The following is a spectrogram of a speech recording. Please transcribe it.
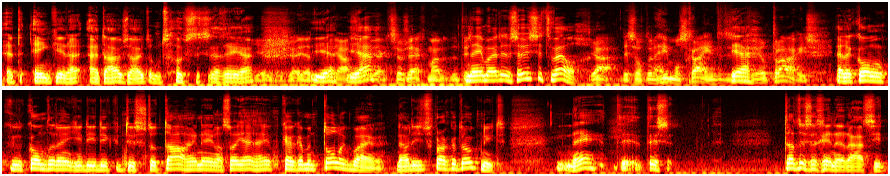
het één keer uit huis uit, om het zo te zeggen. Ja. Jezus, ja, ja, Ja, ja, sorry ja. dat ik het zo zeg, maar het is, Nee, toch- maar zo is het wel. ja, het is toch een hemel schrijnend. Het is heel tragisch. En dan komt, komt er eentje die, die dus totaal geen Nederlands... Kijk, ik heb een tolk bij me. Nou, die sprak het ook niet. Nee, het, het is... Dat is een generatie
